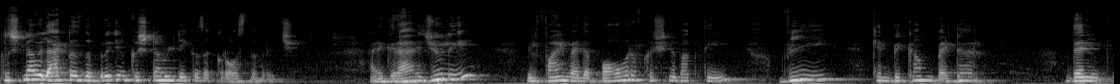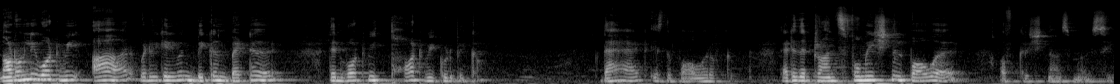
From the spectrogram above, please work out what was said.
Krishna will act as the bridge and Krishna will take us across the bridge. And gradually we'll find by the power of Krishna Bhakti, we can become better than not only what we are, but we can even become better than what we thought we could become. That is the power of, that is the transformational power of Krishna's mercy.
